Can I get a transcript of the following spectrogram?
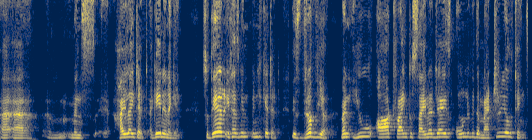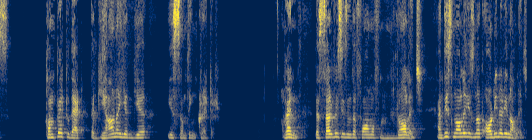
uh, uh, means highlighted again and again. So there it has been indicated. This dravya, when you are trying to synergize only with the material things, compared to that, the Jnana Yajna is something greater. When the service is in the form of knowledge, and this knowledge is not ordinary knowledge,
